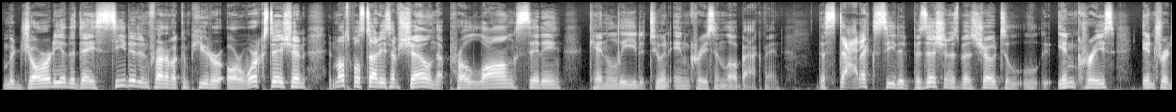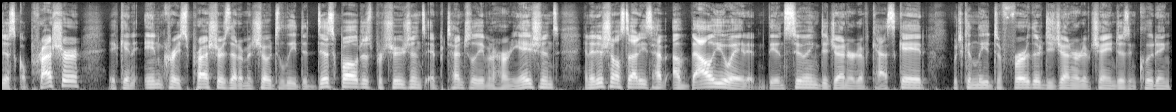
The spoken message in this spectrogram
majority of the day seated in front of a computer or workstation, and multiple studies have shown that prolonged sitting can lead to an increase in low back pain. The static seated position has been shown to increase intradiscal pressure. It can increase pressures that have been shown to lead to disc bulges, protrusions, and potentially even herniations. And additional studies have evaluated the ensuing degenerative cascade, which can lead to further degenerative changes, including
